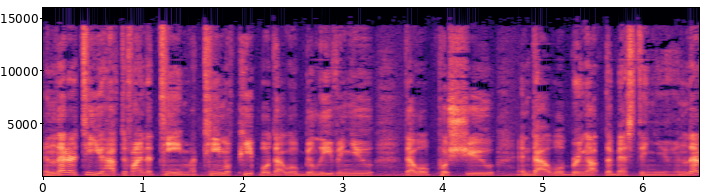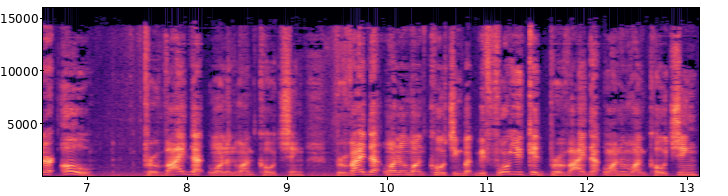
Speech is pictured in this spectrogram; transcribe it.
And letter T, you have to find a team, a team of people that will believe in you, that will push you, and that will bring out the best in you. And letter O, provide that one-on-one coaching. Provide that one-on-one coaching but before you can provide that one-on-one coaching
